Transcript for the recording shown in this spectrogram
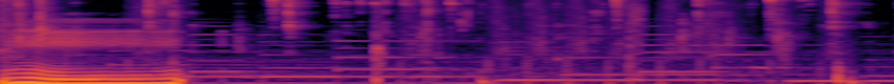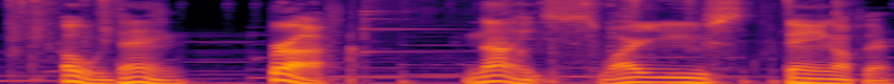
Hmm. Oh, dang. Bruh. Nice. Why are you staying up there?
